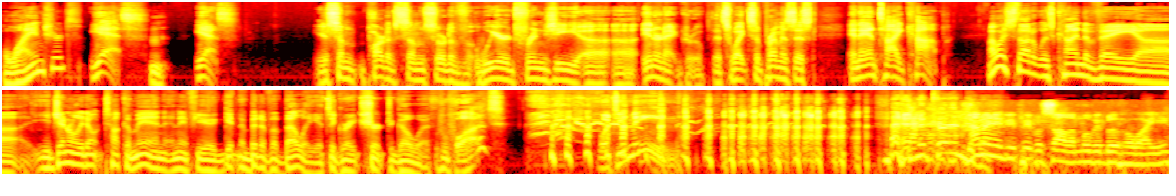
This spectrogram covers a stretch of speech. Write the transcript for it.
Hawaiian shirts? Yes. Hmm. Yes. You're some part of some sort of weird, fringy uh, uh, internet group that's white supremacist and anti-cop. I always thought it was kind of a uh, you generally don't tuck them in, and if you're getting a bit of a belly, it's a great shirt to go with. What? what do you mean? that hadn't occurred to How me. many of you people saw the movie Blue Hawaii?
